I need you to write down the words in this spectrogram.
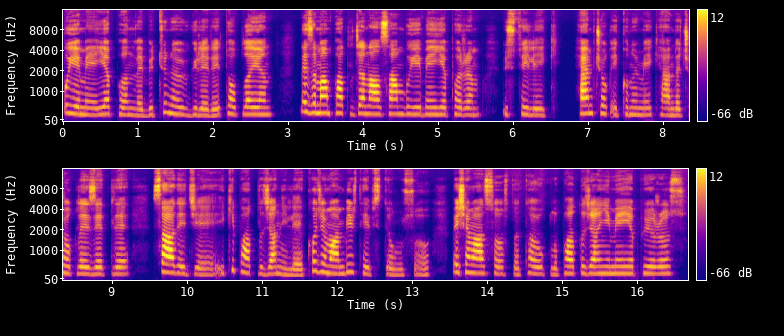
Bu yemeği yapın ve bütün övgüleri toplayın. Ne zaman patlıcan alsam bu yemeği yaparım. Üstelik hem çok ekonomik hem de çok lezzetli. Sadece iki patlıcan ile kocaman bir tepsi dolusu beşamel soslu tavuklu patlıcan yemeği yapıyoruz.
